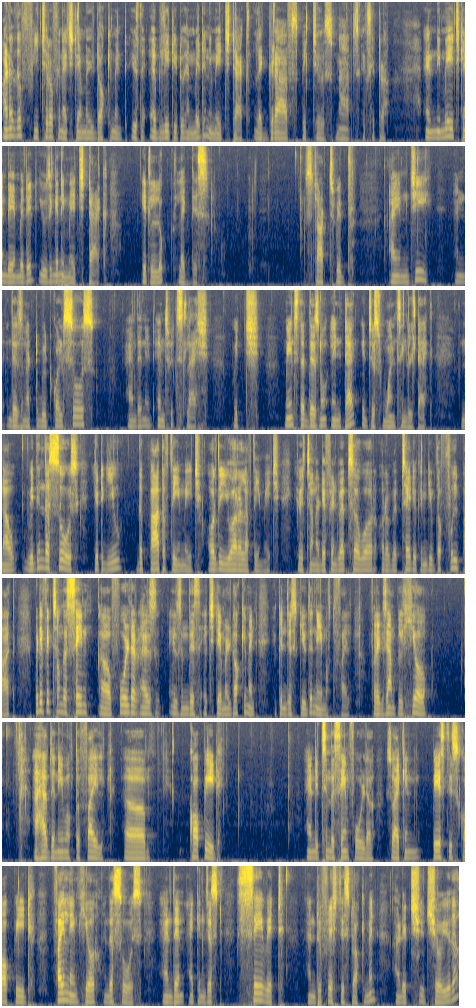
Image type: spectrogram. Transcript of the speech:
Another feature of an HTML document is the ability to embed an image tag like graphs, pictures, maps, etc. An image can be embedded using an image tag. It'll look like this. Starts with img and there's an attribute called source and then it ends with slash which means that there's no end tag it's just one single tag now within the source you have to give the path of the image or the URL of the image. If it's on a different web server or a website you can give the full path. But if it's on the same uh, folder as is in this HTML document you can just give the name of the file. For example here I have the name of the file uh, copied and it's in the same folder. So I can paste this copied file name here in the source and then I can just save it and refresh this document and it should show you the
